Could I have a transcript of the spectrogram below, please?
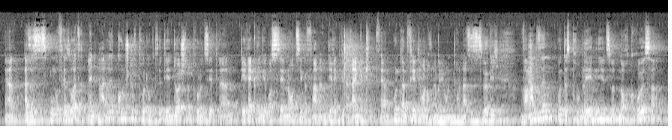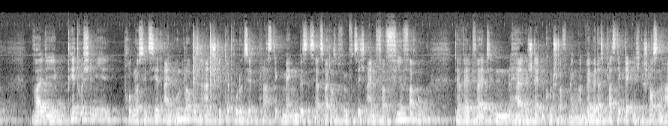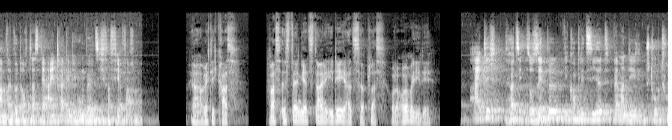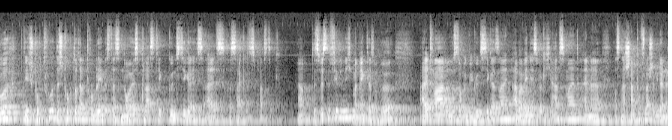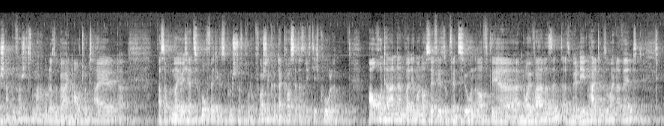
Ja, also es ist ungefähr so, als wenn alle Kunststoffprodukte, die in Deutschland produziert werden, direkt in die Ostsee und Nordsee gefahren werden und direkt wieder reingekippt werden. Und dann fehlt immer noch eine Million Tonnen. Also es ist wirklich Wahnsinn. Und das Problem, Nils, wird noch größer, weil die Petrochemie prognostiziert einen unglaublichen Anstieg der produzierten Plastikmengen bis ins Jahr 2050, eine Vervierfachung der weltweit hergestellten Kunststoffmengen. Und wenn wir das Plastikleck nicht geschlossen haben, dann wird auch das, der Eintrag in die Umwelt sich vervierfachen. Ja, richtig krass. Was ist denn jetzt deine Idee als Surplus oder eure Idee? Eigentlich hört sich so simpel wie kompliziert, wenn man die Struktur, die Struktur, das strukturelle Problem ist, dass neues Plastik günstiger ist als recyceltes Plastik. Ja, das wissen viele nicht. Man denkt ja so, Altware muss doch irgendwie günstiger sein. Aber wenn ihr es wirklich ernst meint, eine, aus einer Shampooflasche wieder eine Shampooflasche zu machen oder sogar ein Autoteil oder was auch immer ihr euch als hochwertiges Kunststoffprodukt vorstellen könnt, dann kostet das richtig Kohle. Auch unter anderem, weil immer noch sehr viele Subventionen auf der Neuware sind. Also wir leben halt in so einer Welt.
